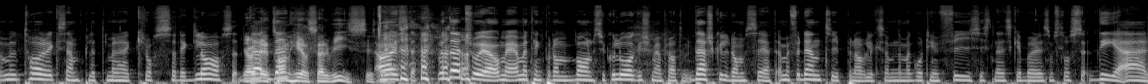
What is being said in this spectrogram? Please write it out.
om man tar exemplet med det här krossade glaset. Ja, Där- det tar en hel servis. Ja, just det. Men där tror jag, om jag, om jag tänker på de barnpsykologer som jag pratar med, där skulle de säga att ja, men för den typen av, liksom, när man går till en fysisk, när det ska börja liksom slås, det är,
